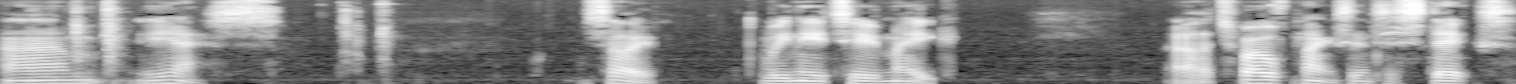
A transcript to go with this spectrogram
um, yes. So, we need to make uh, 12 planks into sticks.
